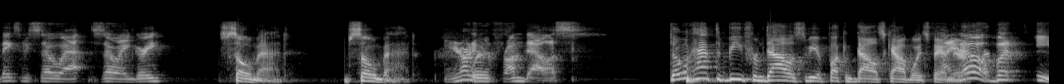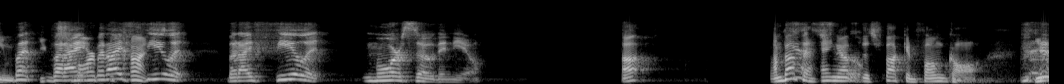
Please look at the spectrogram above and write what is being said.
It makes me so so angry. so mad. I'm so mad. You're not We're- even from Dallas. Don't have to be from Dallas to be a fucking Dallas Cowboys fan. I They're know, but team. but You but I but I cunt. feel it. But I feel it more so than you. Uh, I'm about Yeah, to hang true. up this fucking phone call. You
